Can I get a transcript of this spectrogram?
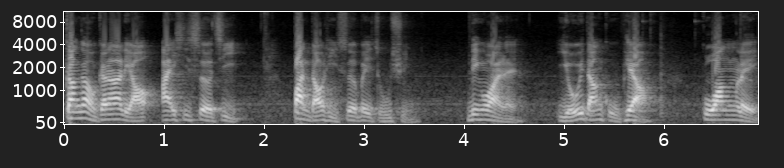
刚刚我跟他聊 IC 设计、半导体设备族群，另外呢，有一档股票。光磊，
